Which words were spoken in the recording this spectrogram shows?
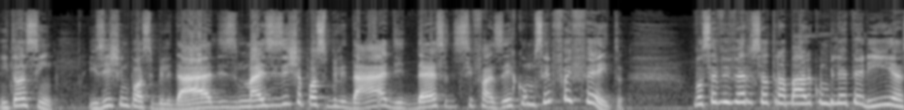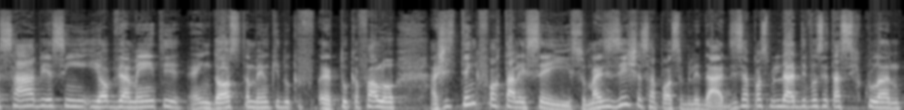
Então, assim, existem possibilidades, mas existe a possibilidade dessa de se fazer como sempre foi feito. Você viver o seu trabalho com bilheteria, sabe? Assim, e obviamente é, endosso também o que Duca, é, Tuca falou. A gente tem que fortalecer isso, mas existe essa possibilidade. Existe a possibilidade de você estar circulando.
